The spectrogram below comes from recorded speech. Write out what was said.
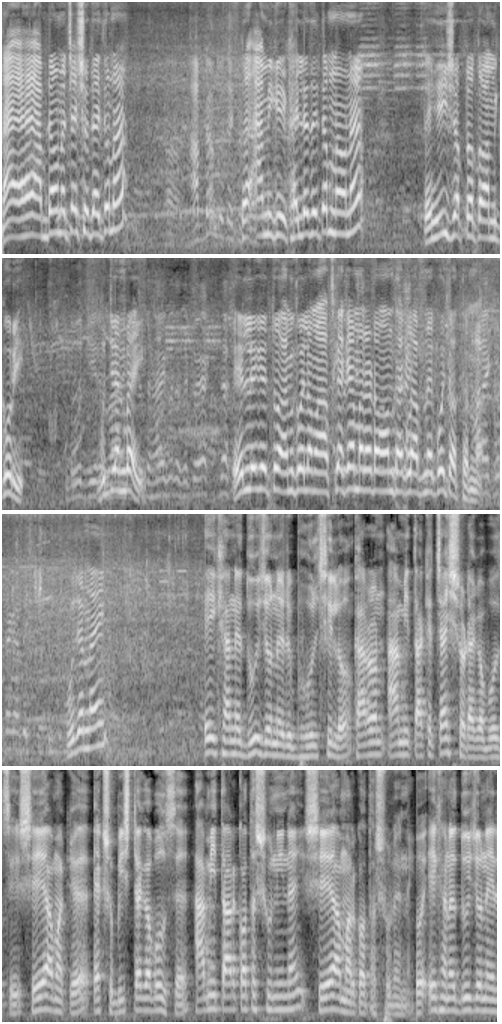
না হ্যাঁ আপ ডাউনে চারশো যাইতো না? তো আমি কি খাইলে যাইতাম না না তো এই হিসাবটা তো আমি করি। বুঝছেন ভাই? এর লেগে তো আমি কইলাম, আজকে ক্যামেরাটা অন থাকলে আপনি কই পারতেন না। বুঝেন নাই? এইখানে দুইজনের ভুল ছিল, কারণ আমি তাকে চারশো টাকা বলছি, সে আমাকে একশো বিশ টাকা বলছে। আমি তার কথা শুনি নাই, সে আমার কথা শুনে নাই। তো এখানে দুইজনের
